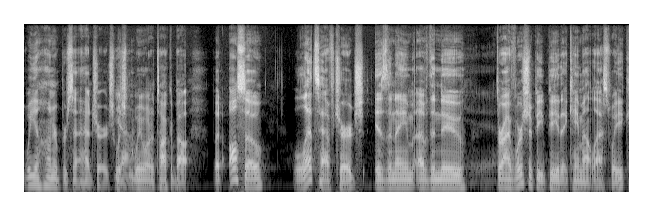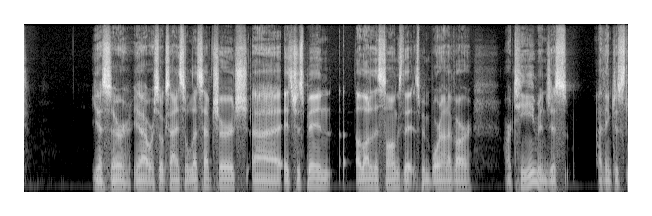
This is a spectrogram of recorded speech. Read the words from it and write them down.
We 100% had church, which Yeah. we want to talk about. But also, Let's Have Church is the name of the new Thrive Worship EP that came out last week. Yes, sir. Yeah, we're so excited. So let's have church. Uh, it's just been a lot of the songs that has been born out of our our team, and just I think just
